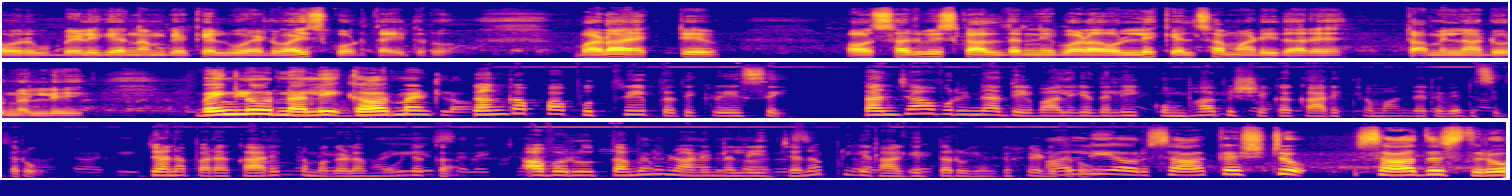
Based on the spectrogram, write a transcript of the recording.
ಅವರು ಬೆಳಿಗ್ಗೆ ನಮಗೆ ಕೆಲವು ಅಡ್ವೈಸ್ ಕೊಡ್ತಾ ಇದ್ರು. ಭಾಳ ಆ್ಯಕ್ಟಿವ್ ಅವ್ರ ಸರ್ವಿಸ್ ಕಾಲದಲ್ಲಿ ಭಾಳ ಒಳ್ಳೆ ಕೆಲಸ ಮಾಡಿದ್ದಾರೆ ತಮಿಳ್ನಾಡಿನಲ್ಲಿ. ಬೆಂಗಳೂರಿನಲ್ಲಿ ಗವರ್ಮೆಂಟ್ ಗಂಗಪ್ಪ ಪುತ್ರಿ ಪ್ರತಿಕ್ರಿಯಿಸಿ ತಂಜಾವೂರಿನ ದೇವಾಲಯದಲ್ಲಿ ಕುಂಭಾಭಿಷೇಕ ಕಾರ್ಯಕ್ರಮ ನೆರವೇರಿಸಿದ್ದರು. ಜನಪರ ಕಾರ್ಯಕ್ರಮಗಳ ಮೂಲಕ ಅವರು ತಮಿಳುನಾಡಿನಲ್ಲಿ ಜನಪ್ರಿಯರಾಗಿದ್ದರು ಎಂದು ಹೇಳಿದರು. ಅಲ್ಲಿ ಅವರು ಸಾಕಷ್ಟು ಸಾಧಿಸಿದ್ರು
